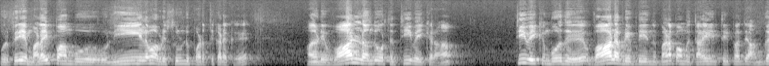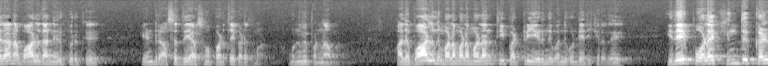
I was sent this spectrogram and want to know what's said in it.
ஒரு பெரிய மலைப்பாம்பு நீளமாக அப்படியே சுருண்டு படுத்து கிடக்கு. அதனுடைய வாலில் வந்து ஒருத்தன் தீ வைக்கிறான். தீ வைக்கும்போது வால் அப்படி இப்படி இந்த மனப்பாம்பு தலையை திருப்பி பார்த்து அங்கே தானே வால் தான் நெருப்பு இருக்குது என்று அசத்தையே அசமாக படுத்தே கிடக்குமா? ஒன்றுமே பண்ணாமல் அது வாள்லேருந்து மல மல மலன்னு தீ பற்றி எரிந்து வந்து கொண்டே இருக்கிறது. இதே போல் ஹிந்துக்கள்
